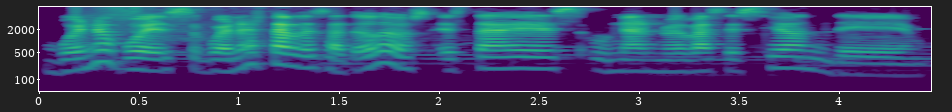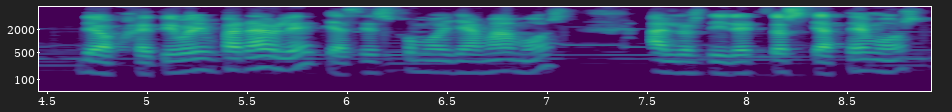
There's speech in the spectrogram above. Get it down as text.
Bueno, pues buenas tardes a todos. Esta es una nueva sesión de, Objetivo Imparable, que así es como llamamos a los directos que hacemos.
